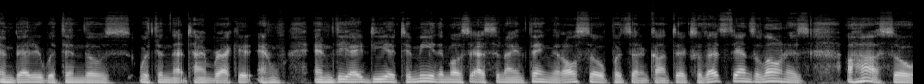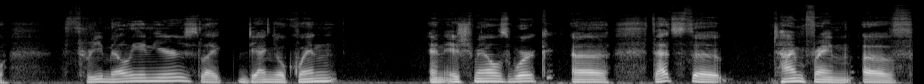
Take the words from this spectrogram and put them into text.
embedded within those within that time bracket. And and the idea to me the most asinine thing that also puts that in context so that stands alone as aha so 3 million years like Daniel Quinn and Ishmael's work uh, that's the time frame of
